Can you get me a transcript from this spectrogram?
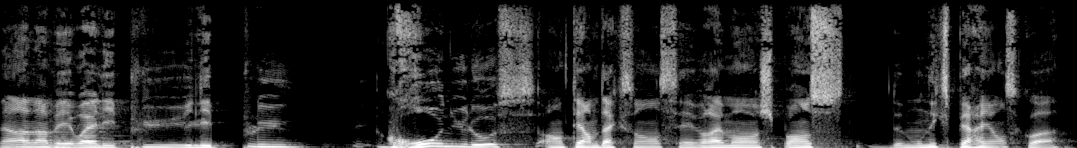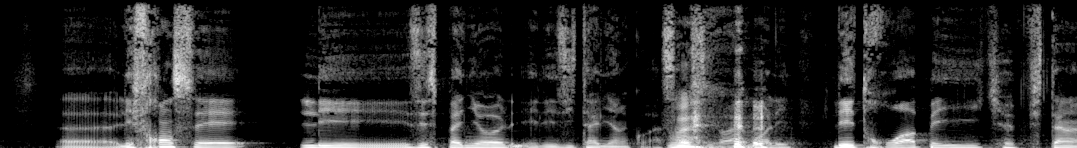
Non, non, mais ouais, les plus, les plus gros nulos en termes d'accent. C'est vraiment, je pense, de mon expérience, quoi. Euh, les Français, les Espagnols et les Italiens, quoi. Ça, Ouais. C'est vraiment les, les trois pays que, putain,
